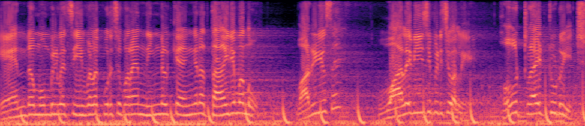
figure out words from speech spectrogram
എന്റെ മുമ്പിൽ വെച്ച് ഇവളെ കുറിച്ച് പറയാൻ നിങ്ങൾക്ക് എങ്ങനെ ധൈര്യം വന്നു? വല വീശി പിടിച്ചു അല്ലേ? Who try to do it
